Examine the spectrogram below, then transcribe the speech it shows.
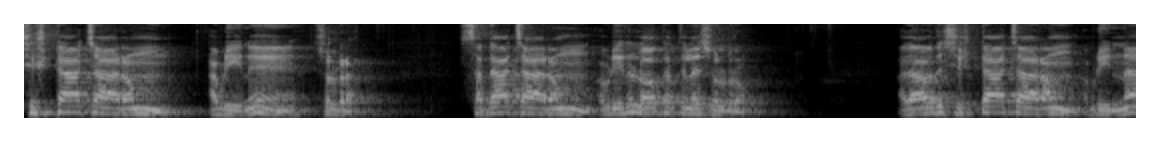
சிஷ்டாச்சாரம் அப்படின்னு சொல்கிறார் சதாச்சாரம் அப்படின்னு லோக்கத்தில் சொல்கிறோம் அதாவது சிஷ்டாச்சாரம் அப்படின்னா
